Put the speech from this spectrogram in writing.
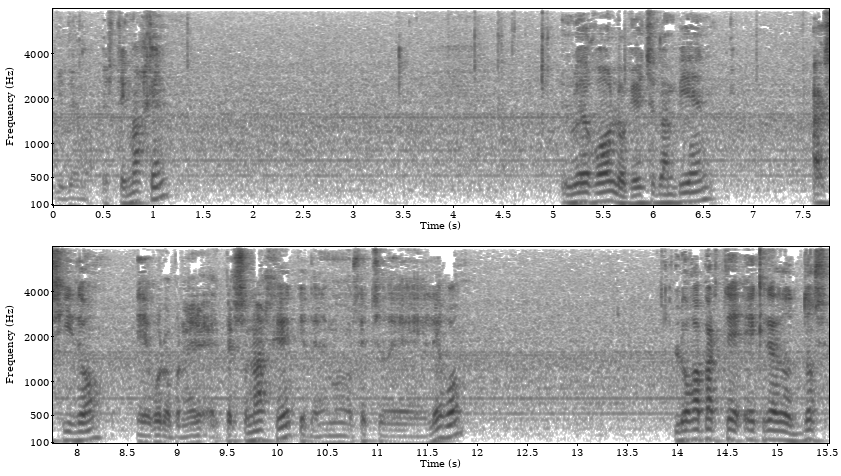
Aquí tengo esta imagen. Luego lo que he hecho también ha sido, eh, bueno, poner el personaje que tenemos hecho de Lego Luego aparte he creado dos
